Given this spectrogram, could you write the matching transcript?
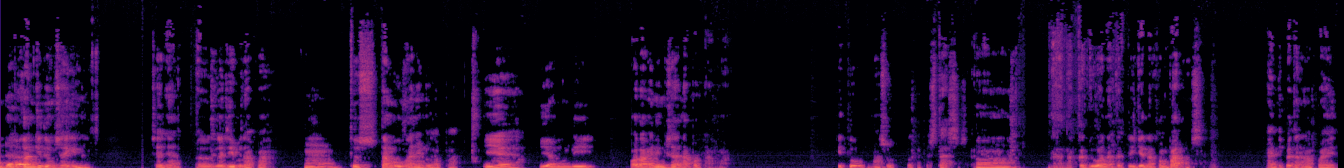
ada. bukan gitu misalnya gini misalnya eh, gaji berapa? Hmm, terus tanggungannya berapa? Iya. Yang di orang ini misalnya anak pertama. Itu masuk ke universitas Ah, nah anak kedua anak ketiga anak keempat misalnya. Nah, ini pada ngapain?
